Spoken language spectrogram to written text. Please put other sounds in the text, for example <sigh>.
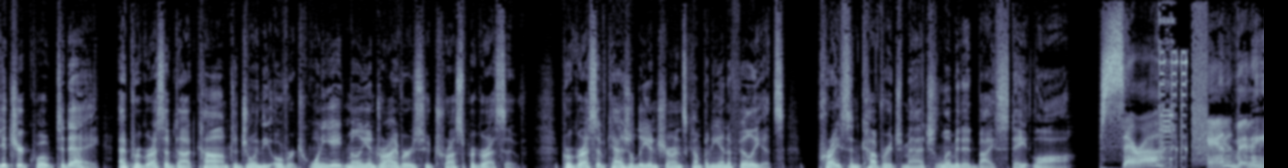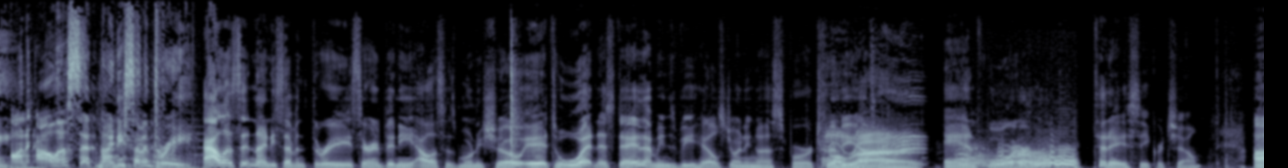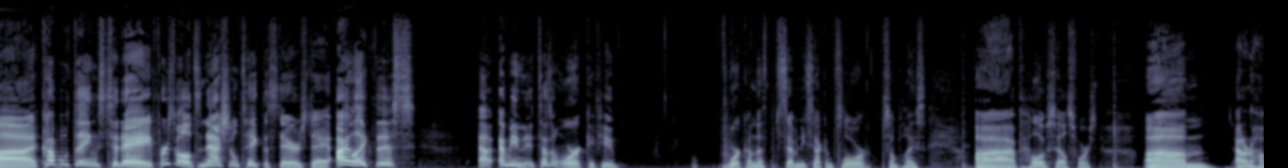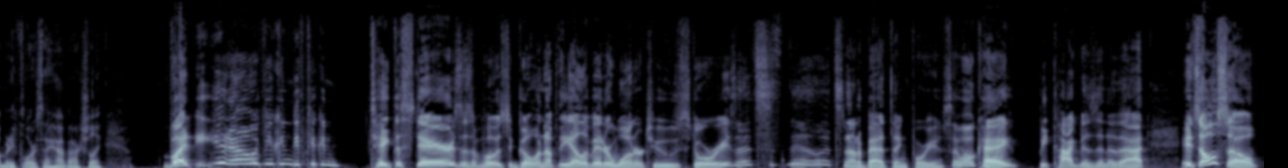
Get your quote today at progressive.com to join the over 28 million drivers who trust Progressive. Progressive Casualty Insurance Company and Affiliates. Price and coverage match limited by state law. Sarah and Vinny on Alice at 97.3. Alice at 97.3, Sarah and Vinny, Alice's morning show. It's Wednesday. That means V Hale's joining us for trivia All right. and for today's secret show. Uh, a couple things today. First of all, it's National Take the Stairs Day. I like this. I mean, it doesn't work if you work on the 72nd floor someplace. Uh, hello, Salesforce. Um, I don't know how many floors I have actually, but you know, if you can, if you can take the stairs as opposed to going up the elevator one or two stories, that's you know, that's not a bad thing for you. So okay, be cognizant of that. It's also,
